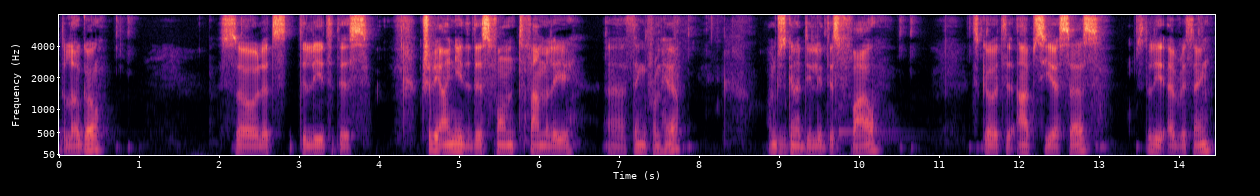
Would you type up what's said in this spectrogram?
the logo. So let's delete this. Actually, I need this font family uh, thing from here. I'm just gonna delete this file. Let's go to app CSS. Let's delete everything.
